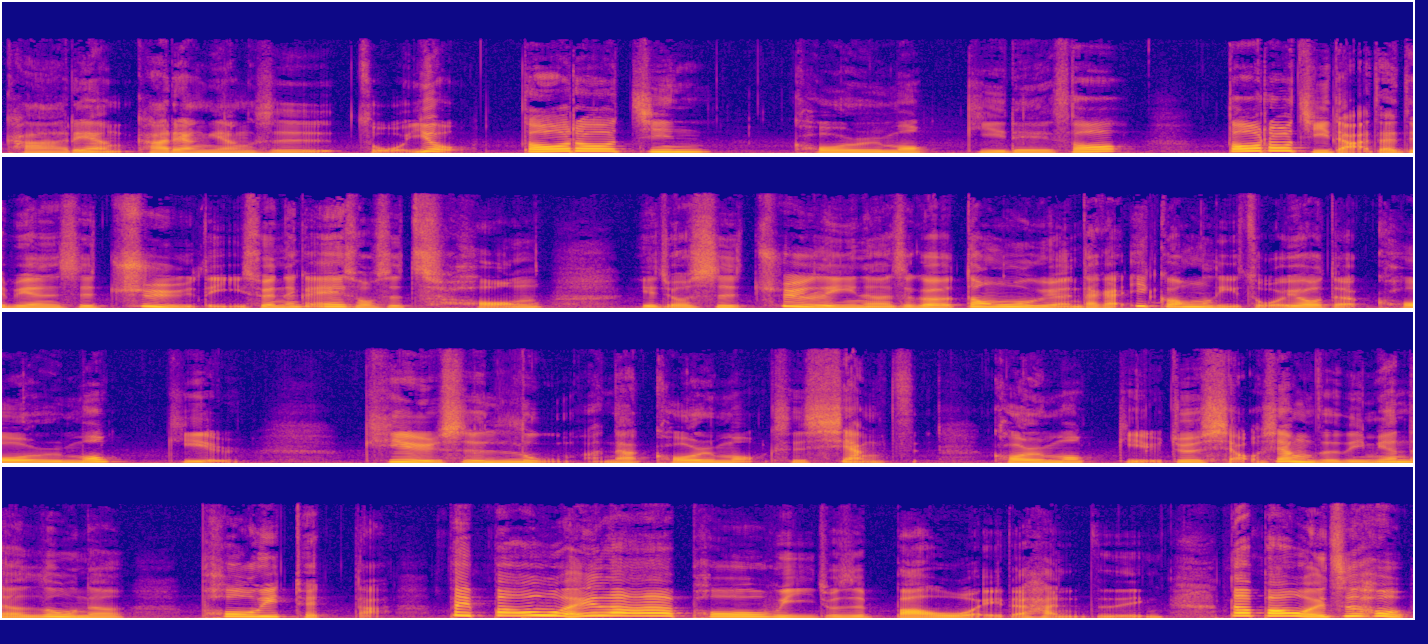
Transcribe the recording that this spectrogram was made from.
가량，가량样是左右。떨어진골목길에서，떨어지다在这边是距离，所以那个 에서 是从，也就是距离呢这个动物园大概一公里左右的골목 길。길是路嘛，那골목是巷子，골목길就是小巷子里面的路呢。포위됐다。 被包围了，포위就是包围的汉字音。那包围之后，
